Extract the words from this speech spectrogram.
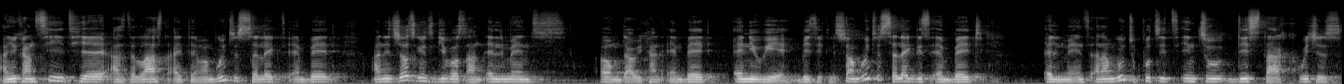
And you can see it here as the last item. I'm going to select Embed, and it's just going to give us an element um, that we can embed anywhere basically. So I'm going to select this embed element and I'm going to put it into this stack, which is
